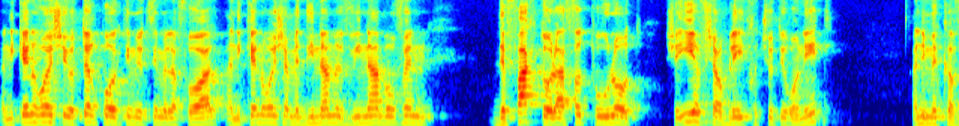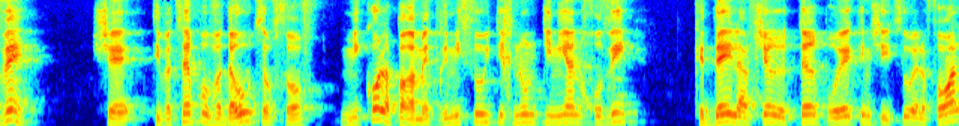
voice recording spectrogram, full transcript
אני כן רואה שיותר פרויקטים יוצאים אל הפועל, אני כן רואה שהמדינה מבינה באופן דה פקטו לעשות פעולות שאי אפשר בלי התחדשות עירונית, אני מקווה שתיווצר פה ודאות סוף סוף מכל הפרמטרים, מיסוי, תכנון, קניין, חוזי, כדי לאפשר יותר פרויקטים שיצאו אל הפועל.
